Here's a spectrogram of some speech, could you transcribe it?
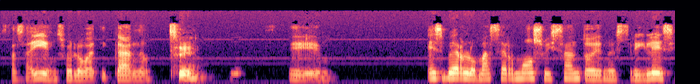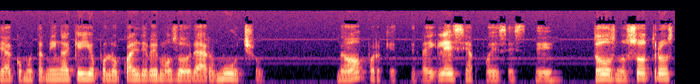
estás ahí en suelo vaticano, sí. Este, es ver lo más hermoso y santo de nuestra iglesia, como también aquello por lo cual debemos orar mucho, ¿no? Porque la iglesia, pues, este, todos nosotros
